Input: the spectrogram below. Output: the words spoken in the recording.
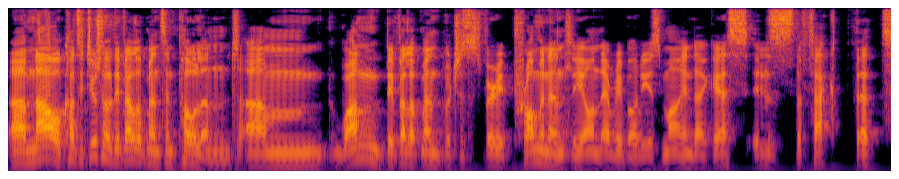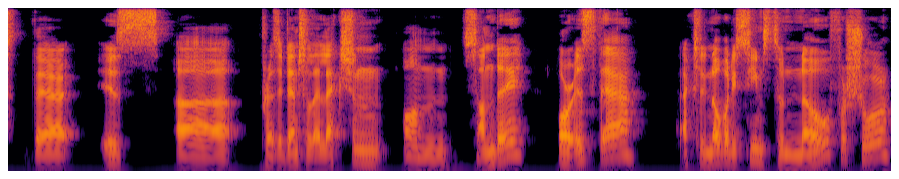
Um, now, constitutional developments in Poland. Um, one development which is very prominently on everybody's mind, I guess, is the fact that there is a presidential election on Sunday, or is there? Actually nobody seems to know for sure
